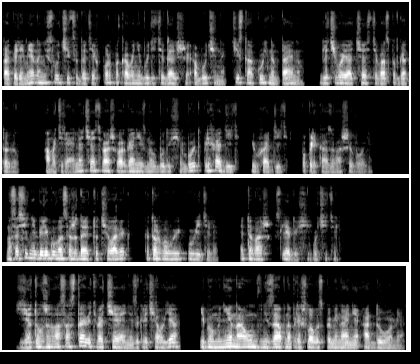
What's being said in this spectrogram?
Та перемена не случится до тех пор, пока вы не будете дальше обучены чисто оккультным тайнам, для чего я отчасти вас подготовил. А материальная часть вашего организма в будущем будет приходить и уходить по приказу вашей воли. На соседнем берегу вас ожидает тот человек, которого вы увидели. Это ваш следующий учитель. «Я должен вас оставить в отчаянии!» – закричал я, ибо мне на ум внезапно пришло воспоминание о доме,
